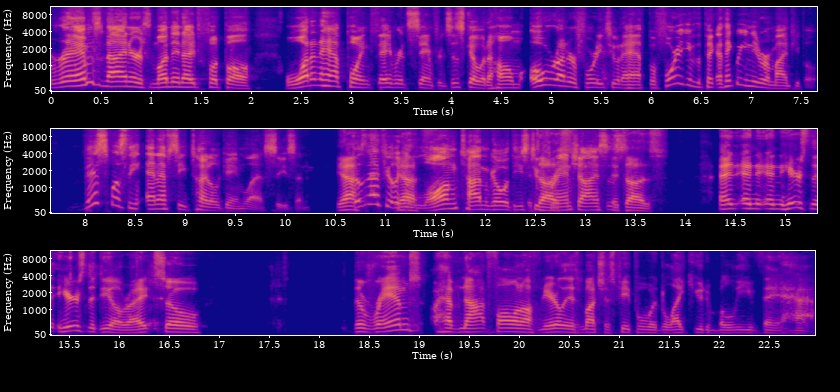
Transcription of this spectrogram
Rams Niners Monday Night Football. One and a half point favorite San Francisco at home, over under 42 and a half. Before you give the pick, I think we need to remind people this was the NFC title game last season. Yeah, Doesn't that feel like yes. a long time ago with these It two does. franchises? It does. And and and here's the here's the deal, right? So the Rams have not fallen off nearly as much as people would like you to believe they have.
